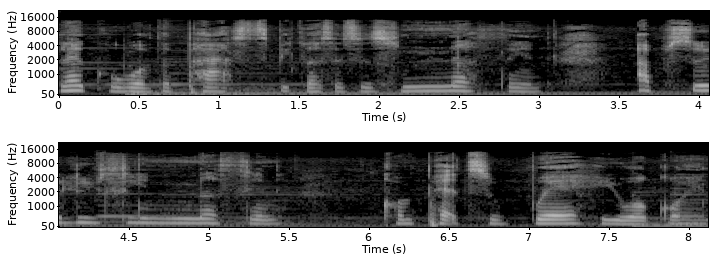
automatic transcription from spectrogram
Let go of the past because it is nothing, absolutely nothing compared to where you are going,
